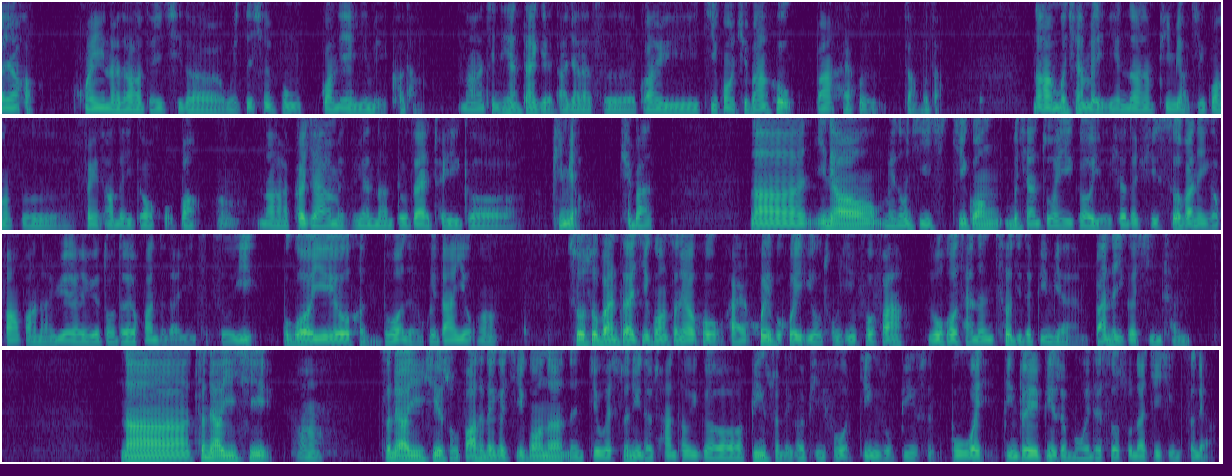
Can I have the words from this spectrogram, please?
大家好，欢迎来到这一期的微智先锋光电医美课堂。那今天带给大家的是关于激光祛斑后斑还会长不长？那目前美业呢，皮秒激光是非常的一个火爆，嗯，那各家美容院呢都在推一个皮秒祛斑。那医疗美容及激光目前作为一个有效的去色斑的一个方法呢，越来越多的患者呢因此受益。不过也有很多人会担忧啊。色素斑在激光治疗后还会不会又重新复发？如何才能彻底的避免斑的一个形成？那治疗仪器啊，治疗仪器所发射的一个激光呢，能极为顺利的穿透一个病损的一个皮肤，进入病损部位，并对病损部位的色素呢进行治疗。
